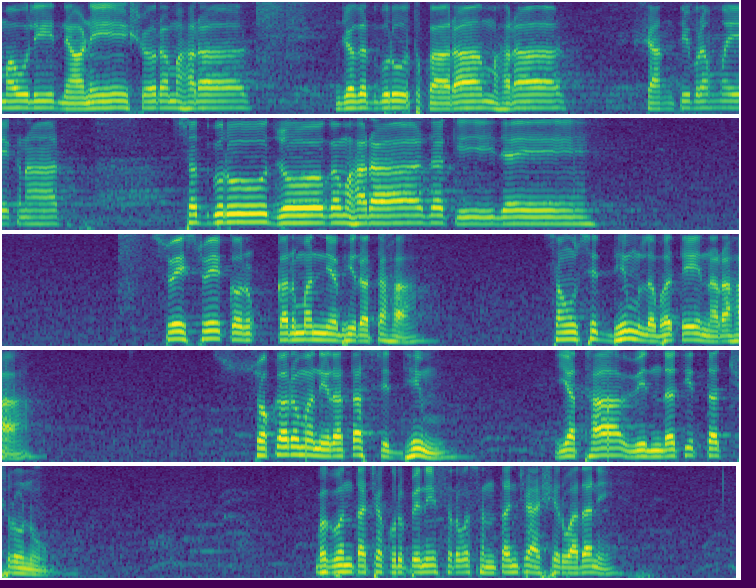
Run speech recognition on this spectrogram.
माऊली ज्ञानेश्वर महाराज, जगद्गुरु तुकाराम महाराज शांतीब्रह्म एकनाथ, सद्गुरु जोग महाराज की जय। Sway sway कर कर्मण्यभिरतः, संसिद्धिं लभते नरः, स्वकर्मनिरतसिद्धिं यथा विंदती तच्छृणू भगवंताच्या कृपेने सर्व संतांच्या आशीर्वादाने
